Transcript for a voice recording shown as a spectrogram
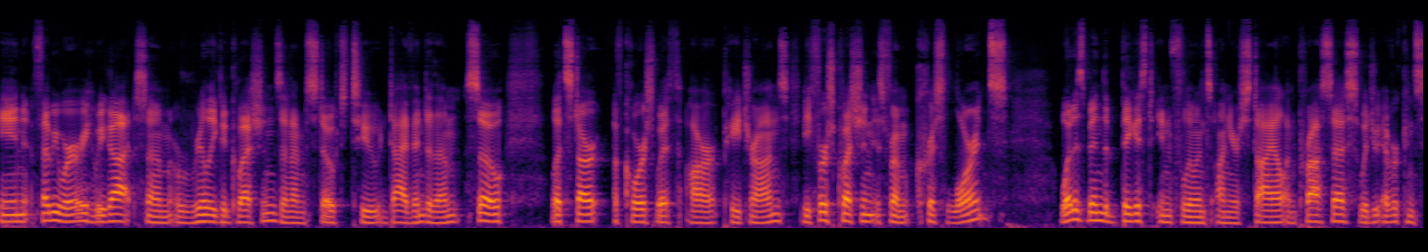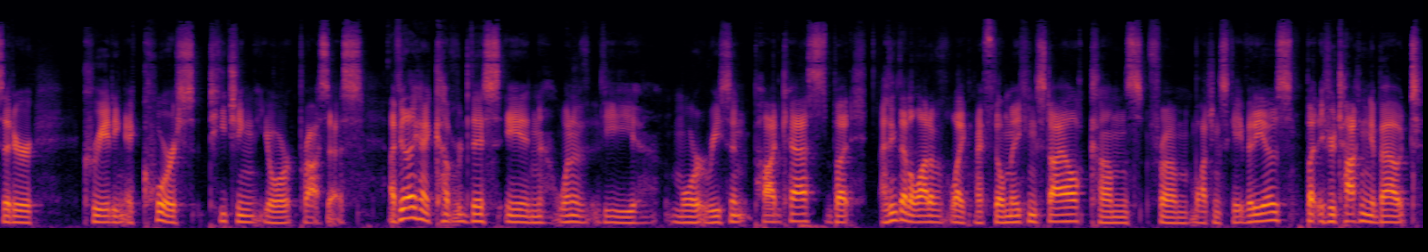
in February, we got some really good questions and I'm stoked to dive into them. So let's start, of course, with our patrons. The first question is from Chris Lawrence. What has been the biggest influence on your style and process? Would you ever consider creating a course teaching your process? I feel like I covered this in one of the more recent podcasts, but I think that a lot of like my filmmaking style comes from watching skate videos. But if you're talking about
